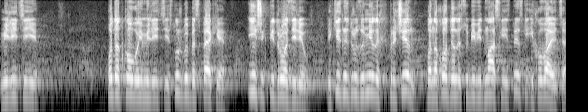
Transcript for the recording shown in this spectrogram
міліції, податкової міліції, Служби безпеки, інших підрозділів, які з незрозумілих причин понаходили собі відмазки і списки і ховаються,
